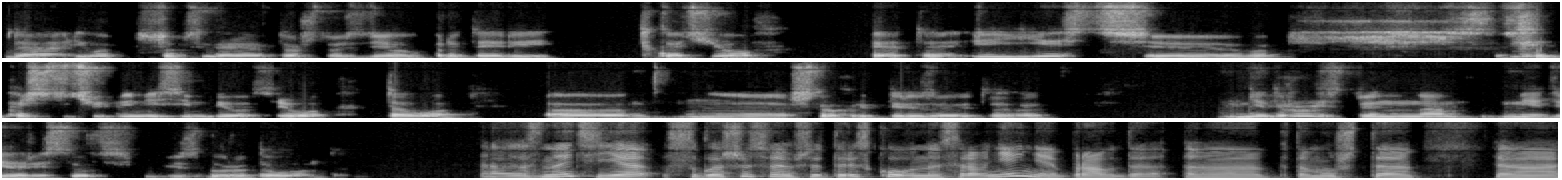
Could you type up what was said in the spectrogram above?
да, и вот, собственно говоря, то, что сделал протерий Ткачев, это и есть вот почти чуть ли не симбиоз его того, что характеризует этот недружественный нам медиаресурс из города Лондона. Э, знаете, я соглашусь с вами, что это рискованное сравнение, правда, э, потому что э,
